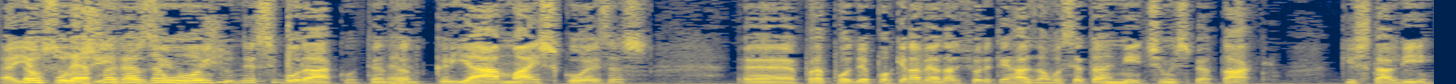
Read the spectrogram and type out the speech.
É, então, eu por essa razão, hoje. muito nesse buraco, tentando criar mais coisas para poder. Porque, na verdade, o Fiore tem razão. Você transmite um espetáculo que está ali,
